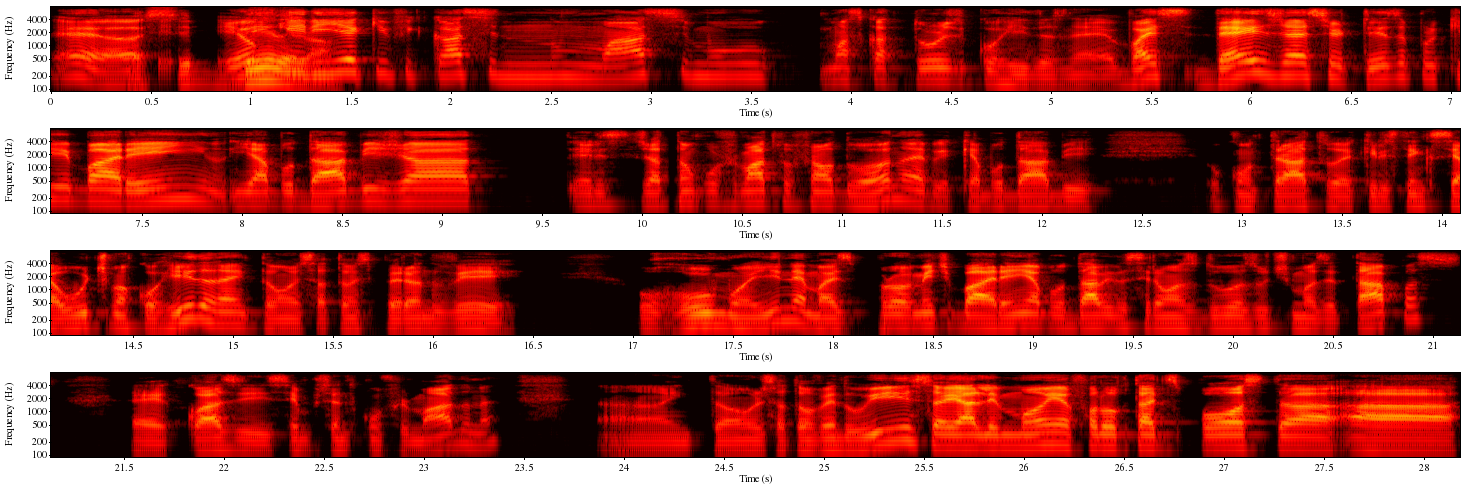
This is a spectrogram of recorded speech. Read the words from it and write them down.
É, eu queria legal. que ficasse no máximo umas 14 corridas, né? Vai 10 já é certeza porque Bahrein e Abu Dhabi já eles já estão confirmados para o final do ano, né? Que Abu Dhabi o contrato é que eles têm que ser a última corrida, né? Então eles só estão esperando ver o rumo aí, né? Mas provavelmente Bahrein e Abu Dhabi serão as duas últimas etapas, é quase 100% confirmado, né? Ah, então eles só estão vendo isso. Aí a Alemanha falou que está disposta a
